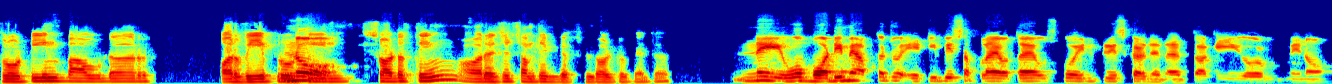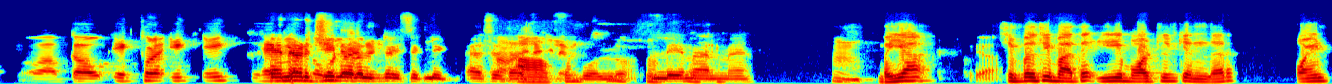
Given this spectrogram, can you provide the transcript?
protein powder और whey protein sort of thing और is it something different all together नहीं वो बॉडी में आपका जो एटीपी सप्लाई होता है उसको इंक्रीज कर देता है ताकि यू यू नो आपका एक थोड़ा एक एक है एनर्जी लेवल बेसिकली ऐसे हाँ, टाइप energy बोल लो लेमैन में। हम्म, भैया सिंपल सी बात है ये बॉटल के अंदर point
